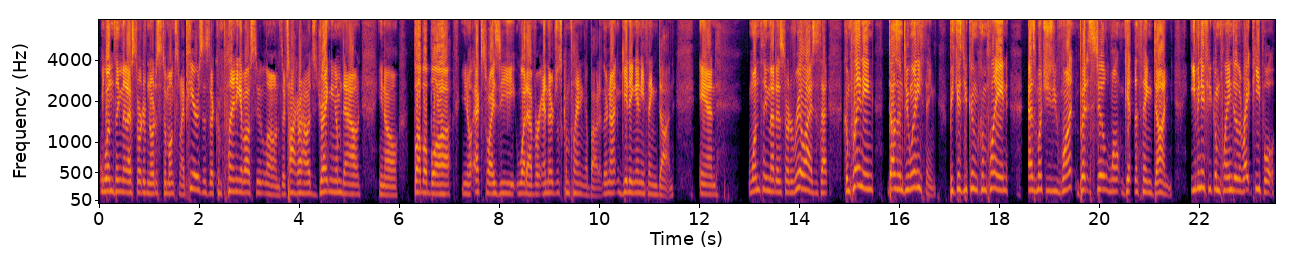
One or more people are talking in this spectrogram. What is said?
one thing that I've sort of noticed amongst my peers is they're complaining about student loans. They're talking about how it's dragging them down, you know, blah, blah, blah, you know, XYZ, whatever, and they're just complaining about it. They're not getting anything done. And one thing that is sort of realized is that complaining doesn't do anything because you can complain as much as you want, but it still won't get the thing done. Even if you complain to the right people,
